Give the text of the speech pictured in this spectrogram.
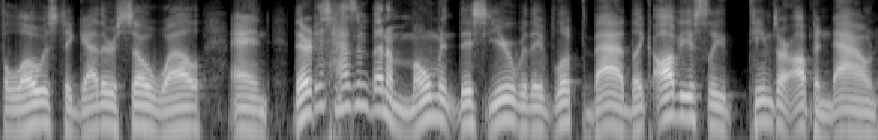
flows together so well, and there just hasn't been a moment this year where they've looked bad. Like, obviously, teams are up and down,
